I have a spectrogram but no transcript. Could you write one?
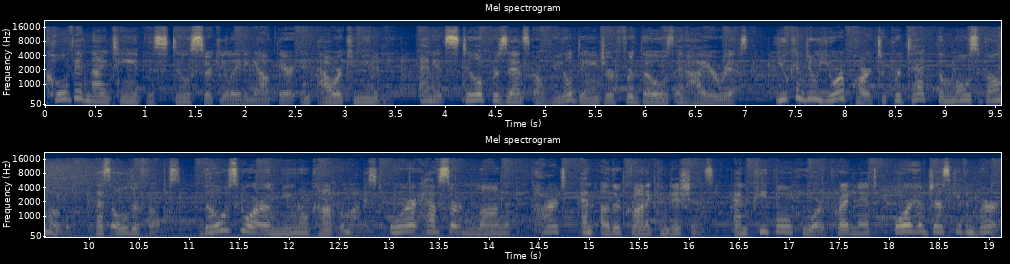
COVID 19 is still circulating out there in our community and it still presents a real danger for those at higher risk. You can do your part to protect the most vulnerable. That's older folks, those who are immunocompromised or have certain lung, heart, and other chronic conditions, and people who are pregnant or have just given birth.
